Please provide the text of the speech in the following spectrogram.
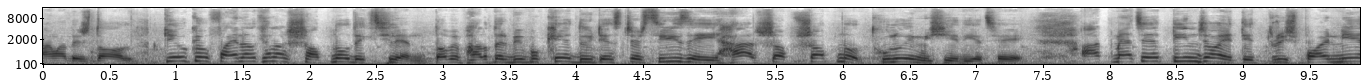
বাংলাদেশ দল। কেউ কেউ ফাইনাল খেলার স্বপ্নও দেখছিলেন, তবে ভারতের বিপক্ষে দুই টেস্টের সিরিজে এই হার সব স্বপ্ন ধুলোই মিশিয়ে দিয়েছে। আট ম্যাচে তিন জয়ে তেত্রিশ পয়েন্ট নিয়ে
